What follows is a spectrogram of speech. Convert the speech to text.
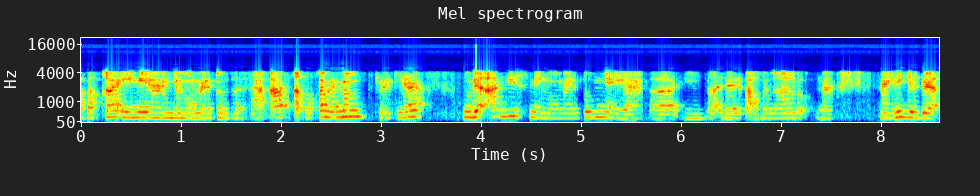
Apakah ini hanya momentum sesaat ataukah memang kira-kira udah habis nih momentumnya ya uh, di, dari tahun lalu. Nah, nah ini juga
